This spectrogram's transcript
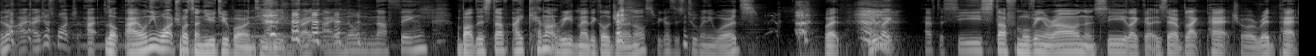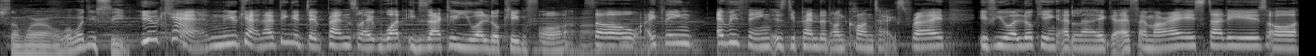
you know, I, I just watch. I, look, I only watch what's on YouTube or on TV, right? I know nothing about this stuff. I cannot read medical journals because it's too many words. But you like have to see stuff moving around and see like, a, is there a black patch or a red patch somewhere? What, what do you see? You can, you can. I think it depends like what exactly you are looking for. Uh-huh. So I think everything is dependent on context, right? If you are looking at like fMRI studies, or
